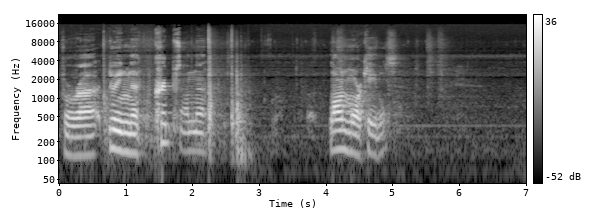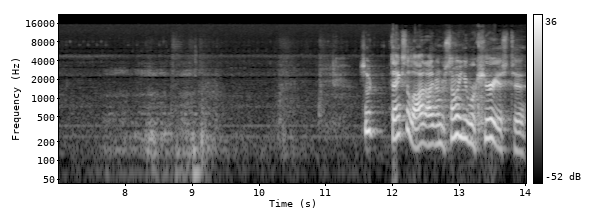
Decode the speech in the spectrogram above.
for uh, doing the crimps on the lawnmower cables. So thanks a lot. I know some of you were curious to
